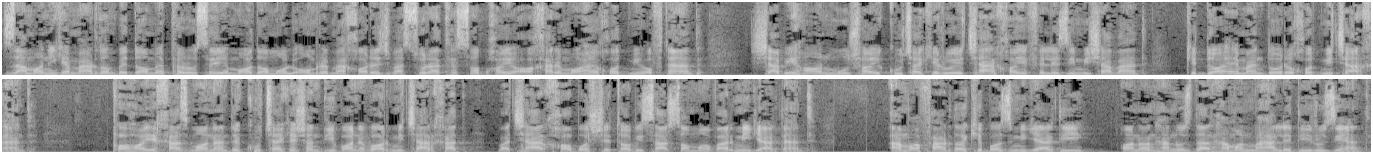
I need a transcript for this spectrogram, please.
زمانی که مردم به دام پروسه مادام العمر مخارج و صورت حسابهای آخر ماه خود میافتند شبیه آن موشهای کوچک روی چرخهای فلزی می‌شوند که دائما دور خود میچرخند. پاهای خزمانند کوچکشان دیوانوار میچرخد و چرخها با شتابی سرسام‌آور میگردند. اما فردا که باز میگردی آنان هنوز در همان محل دیروزی هند.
